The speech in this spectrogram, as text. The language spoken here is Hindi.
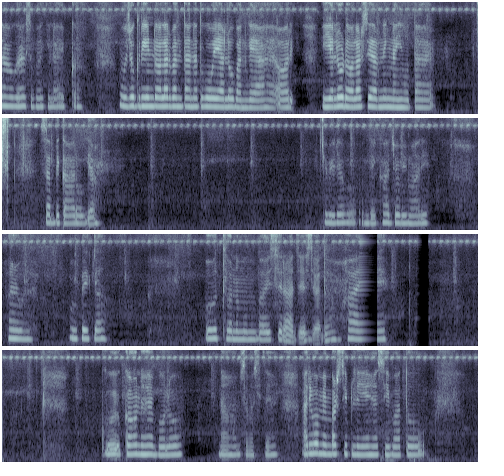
क्या हो गया सुबह की लाइफ का? वो जो ग्रीन डॉलर बनता है ना तो वो येलो बन गया है और येलो डॉलर से अर्निंग नहीं होता है। सब बेकार हो गया। कि वीडियो देखा, जो बीमारी पे क्या? वो तो न मुंबई से राजेश जाधव हाय। कौन है? बोलो। ना हम समझते हैं। अरे वो मेंबरशिप लिए हैं सिवा तो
